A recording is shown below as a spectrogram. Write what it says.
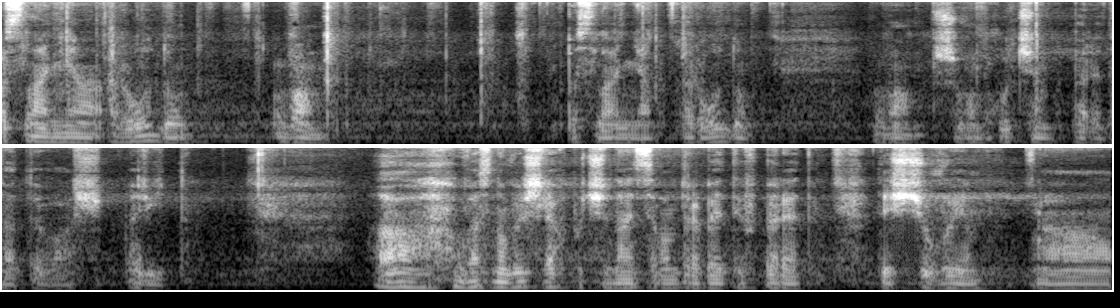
Послання роду вам. Послання роду вам, що вам хоче передати ваш рід. У вас новий шлях починається, вам треба йти вперед. Те, що ви а,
